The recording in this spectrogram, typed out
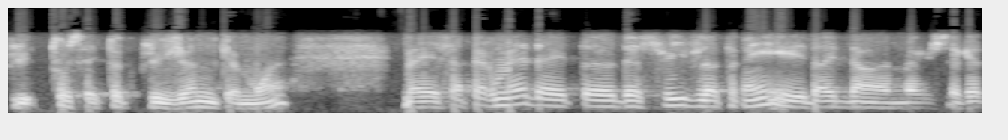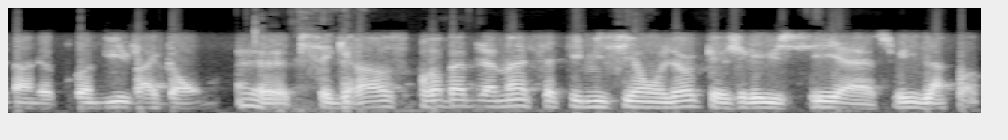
plus, tous et toutes plus jeunes que moi. Mais ça permet d'être, de suivre le train et d'être dans le premier wagon. Euh, c'est grâce probablement à cette émission-là que j'ai réussi à suivre la POC.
